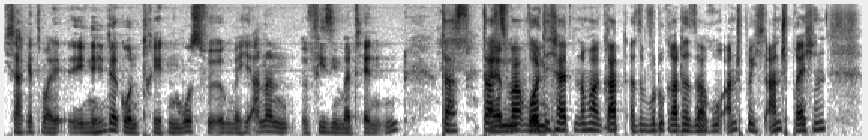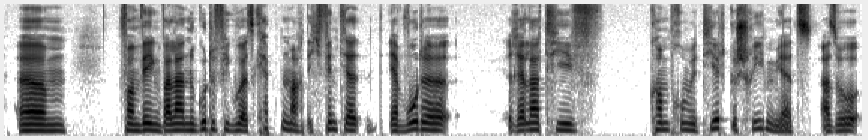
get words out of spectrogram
ich sag jetzt mal, in den Hintergrund treten muss für irgendwelche anderen äh, Fisimatenten. Das, das ähm, war, wollte ich halt nochmal gerade, also wo du gerade Saru ansprichst, ansprechen. Ähm, von wegen, weil er eine gute Figur als Captain macht. Ich finde ja, er wurde relativ kompromittiert geschrieben jetzt. Also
